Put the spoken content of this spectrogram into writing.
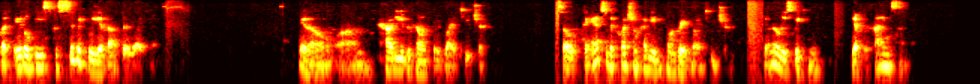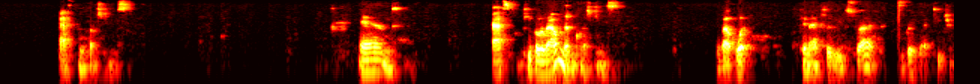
but it'll be specifically about their whiteness. You know, um, how do you become a great white teacher? So to answer the question, how do you become a great white teacher? Generally speaking, you have to find someone, ask them questions, and ask people around them questions about what can actually be described as a great white teacher.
